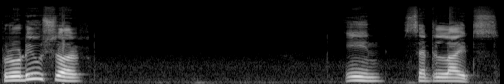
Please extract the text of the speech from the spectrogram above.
producer in satellites.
